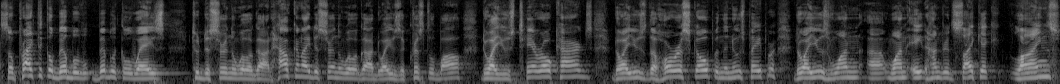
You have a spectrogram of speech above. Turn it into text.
So, practical biblical ways to discern the will of God. How can I discern the will of God? Do I use a crystal ball? Do I use tarot cards? Do I use the horoscope in the newspaper? Do I use 1 uh, 800 psychic lines?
